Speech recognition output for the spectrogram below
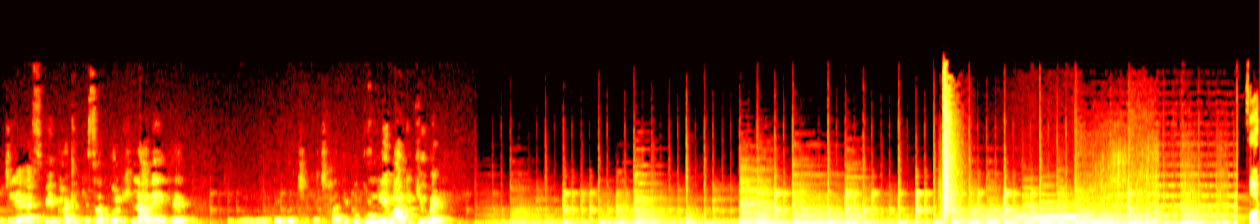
मुझे एसपी भाटी के साथ गुल खिलाने ही थे तो मैंने देवजी के छाती पे कुंडली मार के क्यों बैठी For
